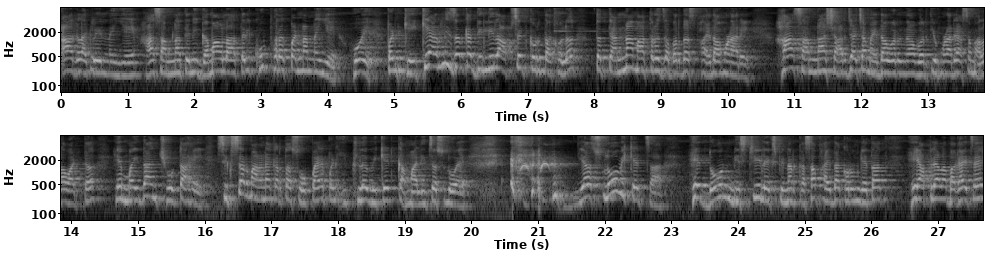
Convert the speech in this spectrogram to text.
आग लागलेली नाही आहे हा सामना त्यांनी गमावला तरी खूप फरक पडणार नाहीये. होय पण के के आरनी जर का दिल्लीला अपसेट करून दाखवलं तर त्यांना मात्र जबरदस्त फायदा होणार आहे. हा सामना शारजाच्या मैदानावरती होणार आहे असं मला वाटतं. हे मैदान छोटं आहे. सिक्सर मारण्याकरता सोपं आहे पण इथलं विकेट कमालीचं स्लो आहे. या स्लो विकेटचा हे दोन मिस्ट्री लेग स्पिनर कसा फायदा करून घेतात हे आपल्याला बघायचं आहे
